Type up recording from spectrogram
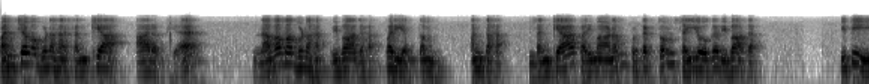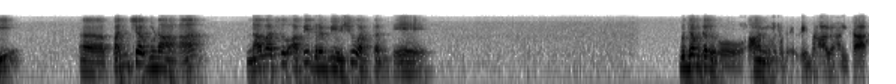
पञ्चमगुणः सङ्ख्या आरभ्य नवमगुणः विभागः पर्यन्तम् अन्तः। सङ्ख्या परिमाणं पृथक्त्वं संयोगविभाग इति पञ्चगुणाः नवसु अपि द्रव्येषु वर्तन्ते बुद्धं खलु विभागान्ताः।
